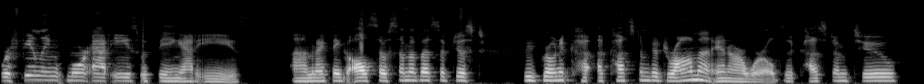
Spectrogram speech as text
we're feeling more at ease with being at ease. Um, and I think also some of us have just we've grown ac- accustomed to drama in our worlds, accustomed to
